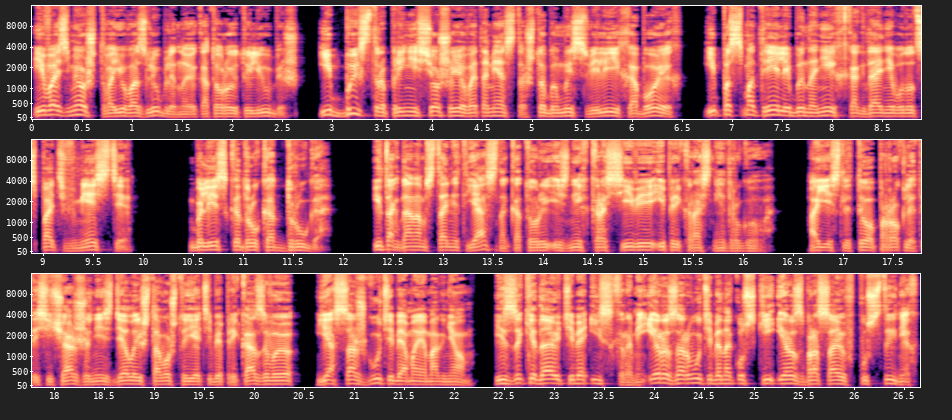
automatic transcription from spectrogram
и возьмешь твою возлюбленную, которую ты любишь, и быстро принесешь ее в это место, чтобы мы свели их обоих и посмотрели бы на них, когда они будут спать вместе, близко друг от друга и тогда нам станет ясно, который из них красивее и прекраснее другого. А если ты, о проклятый, сейчас же не сделаешь того, что я тебе приказываю, я сожгу тебя моим огнем, и закидаю тебя искрами, и разорву тебя на куски, и разбросаю в пустынях,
